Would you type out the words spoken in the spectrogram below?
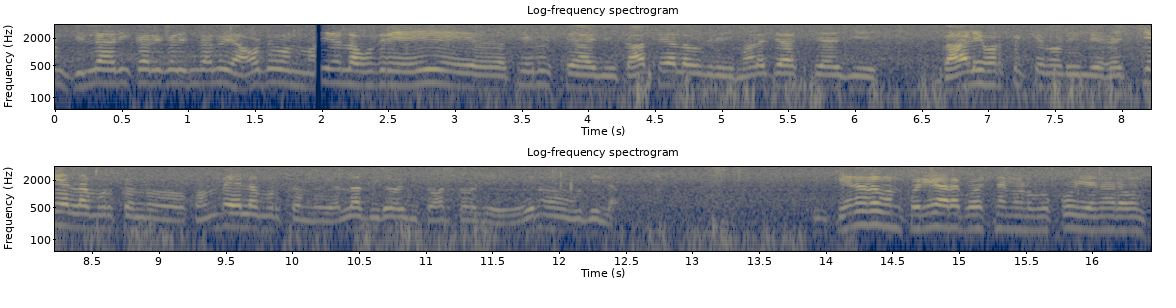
ಒಂದು ಜಿಲ್ಲಾ ಅಧಿಕಾರಿಗಳಿಂದಲೂ ಯಾವುದೋ ಒಂದು ಮಳೆ ಎಲ್ಲ ಉದ್ರಿ ಅತಿವೃಷ್ಟಿ ಆಗಿ ಕಾಫಿ ಎಲ್ಲ ಉದ್ರಿ ಮಳೆ ಜಾಸ್ತಿ ಆಗಿ ಗಾಳಿ ಹೊರತಕ್ಕೆ ನೋಡಿ ಇಲ್ಲಿ ರೆಕ್ಕೆ ಎಲ್ಲ ಮುರ್ಕೊಂಡು ಕೊಂಬೆ ಎಲ್ಲ ಮುರ್ಕೊಂಡು ಎಲ್ಲ ಬಿಡೋಗಿ ತೋಟದೊಳಗೆ ಏನೂ ಉಳಿದಿಲ್ಲ ಇದಕ್ಕೇನಾರ ಒಂದು ಪರಿಹಾರ ಘೋಷಣೆ ಮಾಡಬೇಕು ಏನಾರ ಒಂದು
